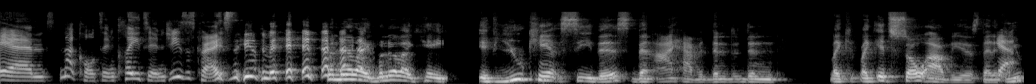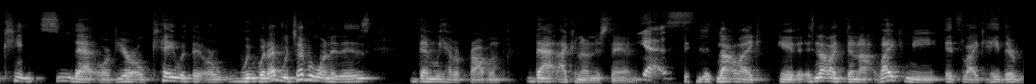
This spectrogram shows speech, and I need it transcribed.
and not Colton, Clayton, Jesus Christ, these men. when they're like, when they're like, hey, if you can't see this, then I have it. Then then like like it's so obvious that if yeah. you can't see that, or if you're okay with it, or whatever, whichever one it is, then we have a problem. That I can understand. Yes. It's not like, hey, it's not like they're not like me. It's like, hey, they're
